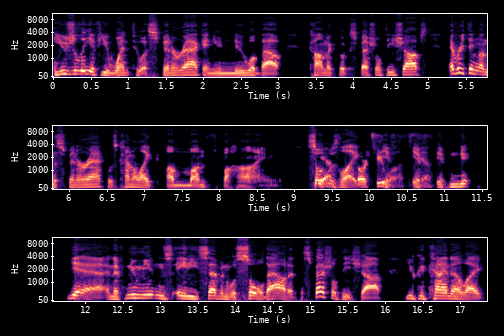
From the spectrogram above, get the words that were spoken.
usually if you went to a spinner rack and you knew about comic book specialty shops, everything on the spinner rack was kind of like a month behind. So Yeah, it was like or two if, months, if yeah. if new yeah, and if New Mutants 87 was sold out at the specialty shop, you could kind of like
